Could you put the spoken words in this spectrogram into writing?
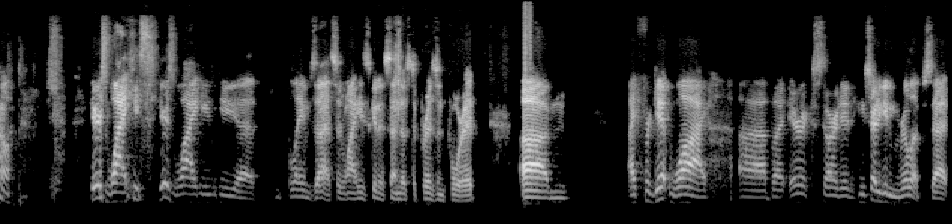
here's why he's here's why he he uh, blames us and why he's going to send us to prison for it. Um, I forget why, uh, but Eric started. He started getting real upset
